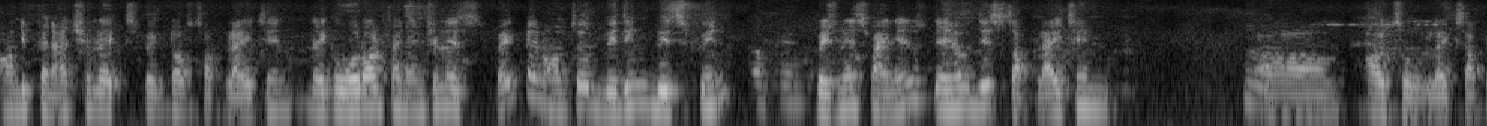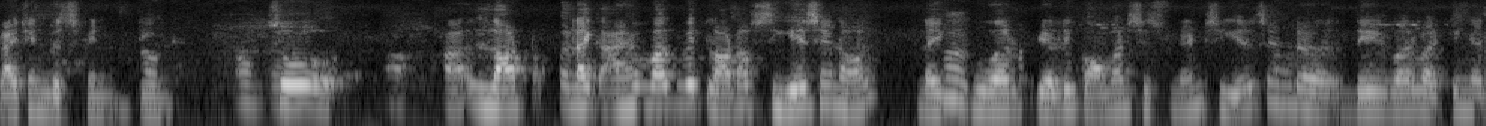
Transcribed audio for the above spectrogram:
on the financial aspect of supply chain, like overall financial aspect, and also within BizFin, okay. business finance, they have this supply chain. Mm. also like supply chain BizFin team. Okay. Okay. So a lot like I have worked with a lot of CS and all like hmm. who are purely commerce students CS and uh, they were working at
